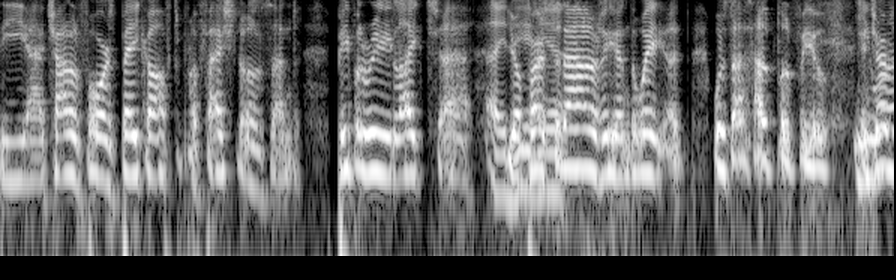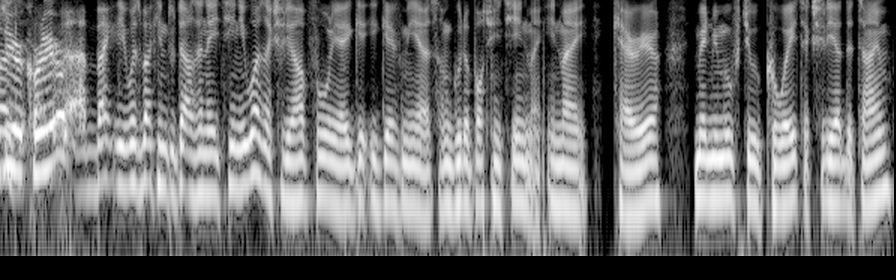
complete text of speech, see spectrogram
the uh, Channel 4's Bake Off The Professionals, and people really liked uh, your did, yeah. personality and the way. Uh, was that helpful for you in It terms of your career? Uh, back, it was back in 2018. It was actually helpful. Yeah, it, it gave me uh, some good opportunity in my in my career. made me move to Kuwait actually at the time,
